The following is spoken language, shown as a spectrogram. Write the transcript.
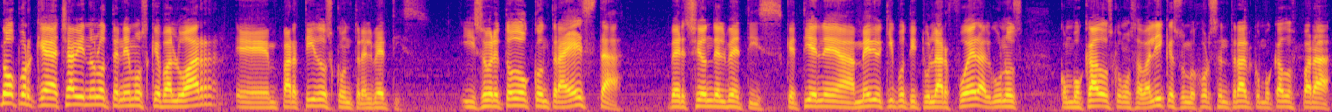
No, porque a Xavi no lo tenemos que evaluar en partidos contra el Betis. Y sobre todo contra esta versión del Betis, que tiene a medio equipo titular fuera, algunos convocados como Zabalí, que es su mejor central, convocados para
